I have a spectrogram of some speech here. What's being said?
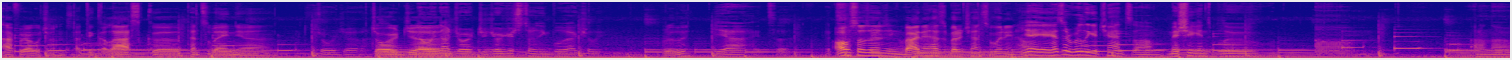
I forgot which ones. I think Alaska, Pennsylvania, Georgia. Georgia. No, not Georgia. Georgia's turning blue, actually. Really? Yeah, it's a. It's Also, then. Biden has a better chance of winning, huh? Yeah, yeah, he has a really good chance. Um, Michigan's blue. Um, I don't know,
